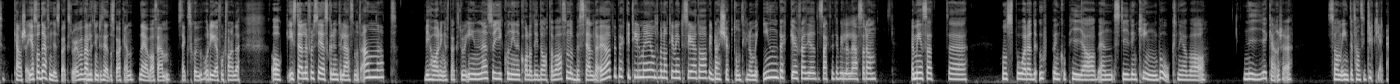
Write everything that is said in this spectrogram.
kanske. Jag sa definitivt spökhistorier. Jag var väldigt intresserad av spöken när jag var fem, sex, sju. Och det är jag fortfarande. Och Istället för att säga ska du inte läsa något annat, vi har inga spökhistorier inne, så gick hon in och kollade i databasen och beställde över böcker till mig om det var något jag var intresserad av. Ibland köpte hon till och med in böcker för att jag hade sagt att jag ville läsa dem. Jag minns att eh, hon spårade upp en kopia av en Stephen King-bok när jag var nio kanske, som inte fanns i tryck längre.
